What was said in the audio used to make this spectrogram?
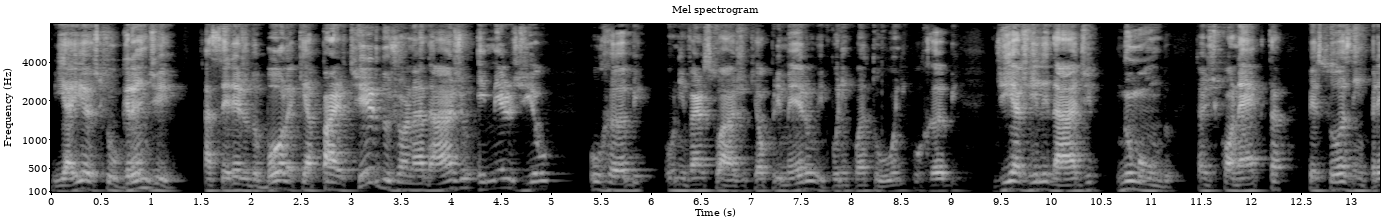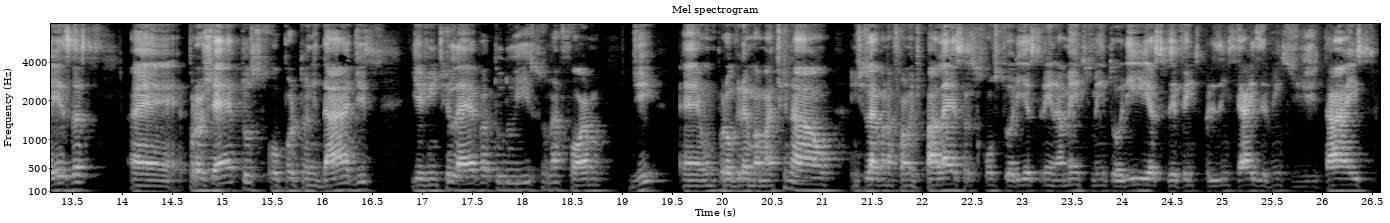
E aí acho que o grande. A cereja do bolo é que a partir do Jornada Ágil emergiu o Hub Universo Ágil, que é o primeiro e por enquanto o único hub de agilidade no mundo. Então a gente conecta pessoas, empresas, é, projetos, oportunidades e a gente leva tudo isso na forma de é, um programa matinal, a gente leva na forma de palestras, consultorias, treinamentos, mentorias, eventos presenciais, eventos digitais,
